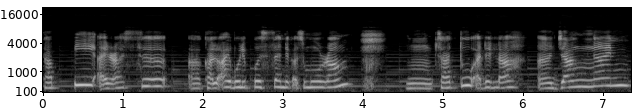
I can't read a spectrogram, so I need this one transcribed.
Tapi I rasa uh, kalau I boleh pesan dekat semua orang, hmm, satu adalah uh, jangan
